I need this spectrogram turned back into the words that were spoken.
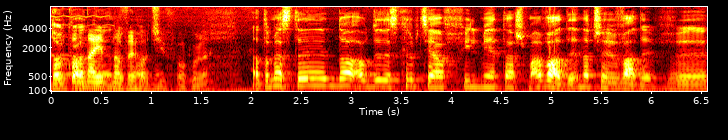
Dokładnie. to na jedno dokładnie. wychodzi w ogóle. Natomiast y, no, audiodeskrypcja w filmie też ma wady, znaczy wady. W,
